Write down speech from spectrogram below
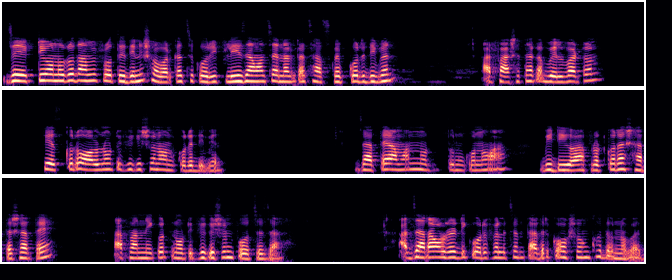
যে একটি অনুরোধ আমি প্রতিদিনই সবার কাছে করি প্লিজ আমার চ্যানেলটা সাবস্ক্রাইব করে দিবেন। আর পাশে থাকা বেল বাটন প্রেস করে অল নোটিফিকেশন অন করে দিবেন। যাতে আমার নতুন কোনো ভিডিও আপলোড করার সাথে সাথে আপনার নিকট নোটিফিকেশন পৌঁছে যায়। আর যারা অলরেডি করে ফেলেছেন, তাদেরকে অসংখ্য ধন্যবাদ।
